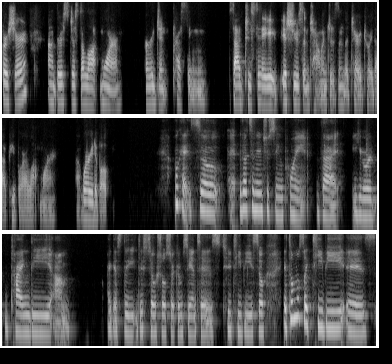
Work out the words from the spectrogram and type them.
for sure uh, there's just a lot more urgent, pressing, sad to say, issues and challenges in the territory that people are a lot more uh, worried about. Okay, so uh, that's an interesting point that you're tying the, um, I guess the the social circumstances to TB. So it's almost like TB is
